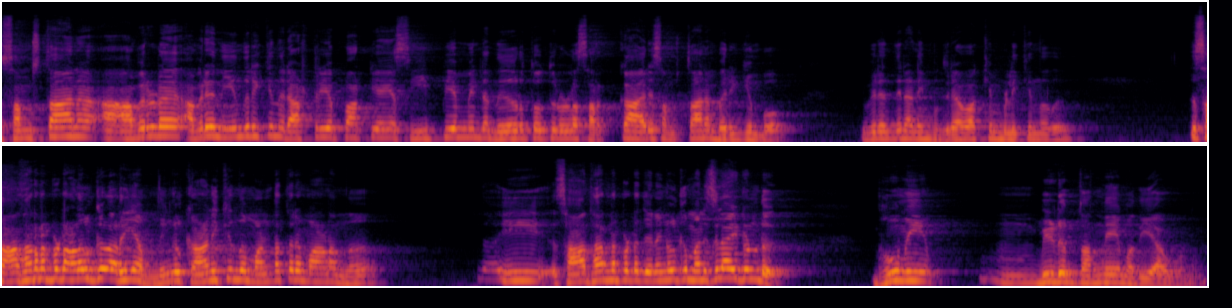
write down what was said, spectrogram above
സംസ്ഥാന അവരുടെ അവരെ നിയന്ത്രിക്കുന്ന രാഷ്ട്രീയ പാർട്ടിയായ സി പി എമ്മിന്റെ നേതൃത്വത്തിലുള്ള സർക്കാർ സംസ്ഥാനം ഭരിക്കുമ്പോൾ ഇവരെന്തിനാണ് ഈ മുദ്രാവാക്യം വിളിക്കുന്നത്? ഇത് സാധാരണപ്പെട്ട ആളുകൾക്ക് അറിയാം. നിങ്ങൾ കാണിക്കുന്നത് മണ്ടത്തരമാണെന്ന് ഈ സാധാരണപ്പെട്ട ജനങ്ങൾക്ക് മനസ്സിലായിട്ടുണ്ട്. ഭൂമിയും വീടും തന്നേ മതിയാവുന്നു.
